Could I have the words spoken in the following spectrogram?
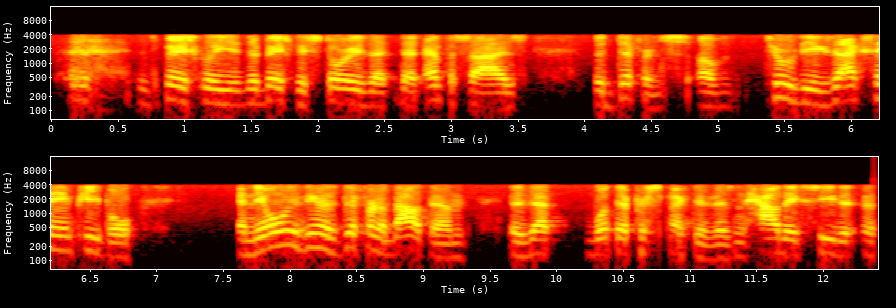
it's basically they're basically stories that that emphasize the difference of two of the exact same people and the only thing that's different about them is that what their perspective is and how they see the, a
